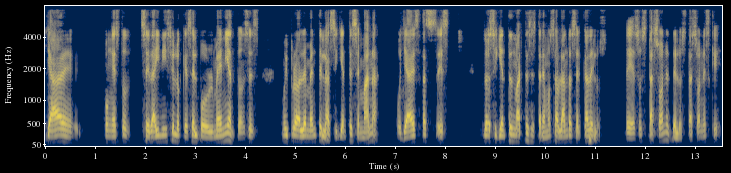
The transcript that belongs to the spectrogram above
ya eh, con esto se da inicio lo que es el Bowlmania, entonces muy probablemente la siguiente semana o ya estas, es, los siguientes martes estaremos hablando acerca de los, de esos tazones, de los tazones que,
